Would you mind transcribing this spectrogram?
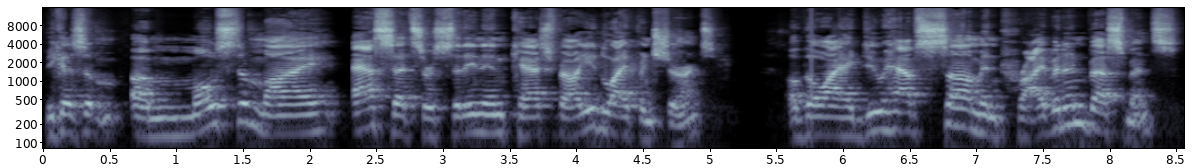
Because um, most of my assets are sitting in cash valued life insurance, although I do have some in private investments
